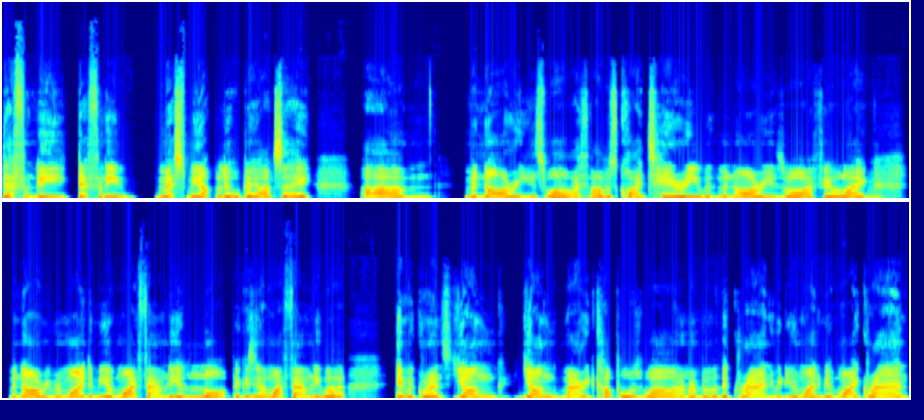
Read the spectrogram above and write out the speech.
definitely, definitely messed me up a little bit. I'd say. Um, Minari as well. I, I was quite teary with Minari as well. I feel like Mm. Minari reminded me of my family a lot because you know my family were immigrants, young, young married couple as well. And I remember the grand really reminded me of my grand,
